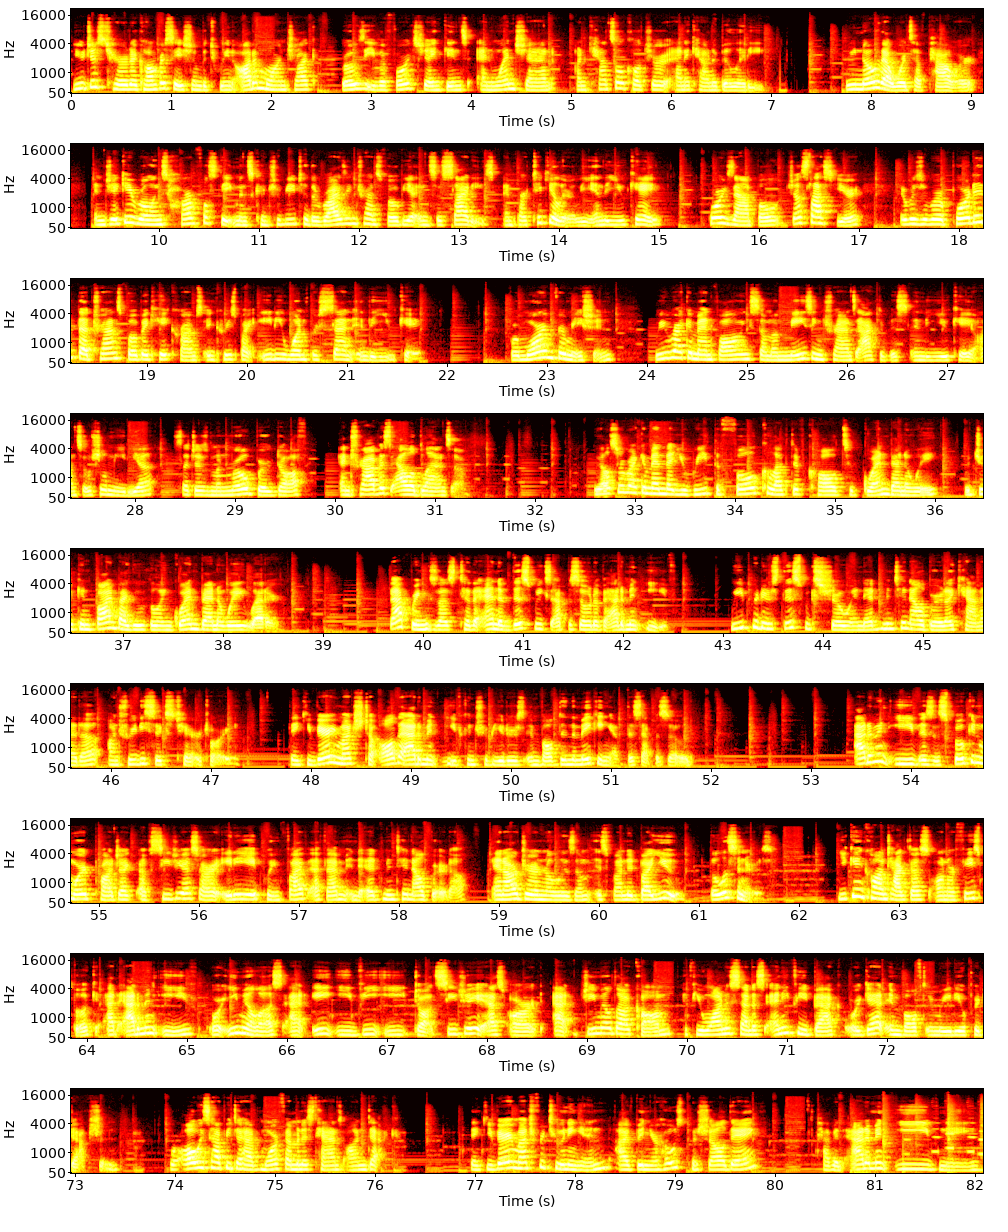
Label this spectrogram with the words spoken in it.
You just heard a conversation between Autumn Morinchuk, Rose Eva Forbes Jenkins, and Wen Shan on cancel culture and accountability. We know that words have power, and J.K. Rowling's harmful statements contribute to the rising transphobia in societies, and particularly in the UK. For example, just last year, it was reported that transphobic hate crimes increased by 81% in the UK. For more information, we recommend following some amazing trans activists in the UK on social media, such as Munroe Bergdorf and Travis Alabanza. We also recommend that you read the full collective call to Gwen Benaway, which you can find by Googling Gwen Benaway letter. That brings us to the end of this week's episode of AdamantEve. We produced this week's show in Edmonton, Alberta, Canada, on Treaty 6 territory. Thank you very much to all the AdamantEve contributors involved in the making of this episode. AdamantEve is a spoken word project of CJSR 88.5 FM in Edmonton, Alberta and our journalism is funded by you, the listeners. You can contact us on our Facebook at AdamantEve or email us at aeve.cjsr at gmail.com if you want to send us any feedback or get involved in radio production. We're always happy to have more feminist hands on deck. Thank you very much for tuning in. I've been your host, Michelle Day. Have an adamant evening.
